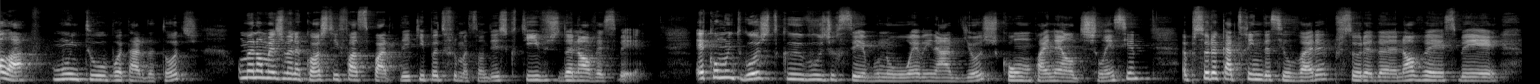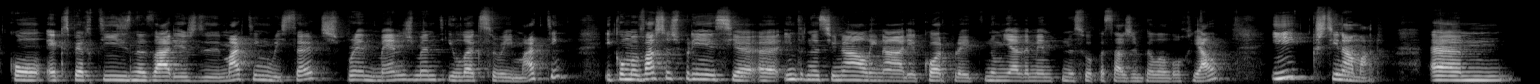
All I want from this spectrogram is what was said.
Olá, muito boa tarde a todos. O meu nome é Joana Costa e faço parte da equipa de formação de executivos da nova SBE. É com muito gosto que vos recebo no webinar de hoje com um painel de excelência. A professora Caterine da Silveira, professora da nova SBE com expertise nas áreas de Marketing Research, Brand Management e Luxury Marketing e com uma vasta experiência uh, internacional e na área corporate, nomeadamente na sua passagem pela L'Oréal. E Cristina Amar, um,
